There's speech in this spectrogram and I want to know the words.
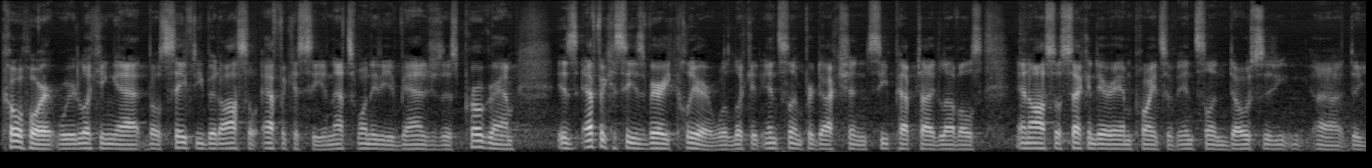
cohort, we're looking at both safety but also efficacy, and that's one of the advantages of this program, is efficacy is very clear. We'll look at insulin production, C-peptide levels, and also secondary endpoints of insulin dosing, uh, the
